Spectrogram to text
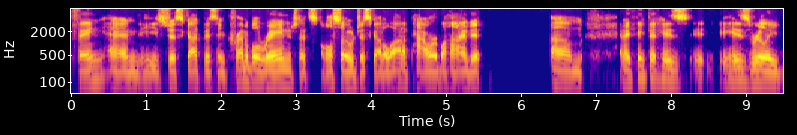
thing and he's just got this incredible range that's also just got a lot of power behind it. Um and i think that his his really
